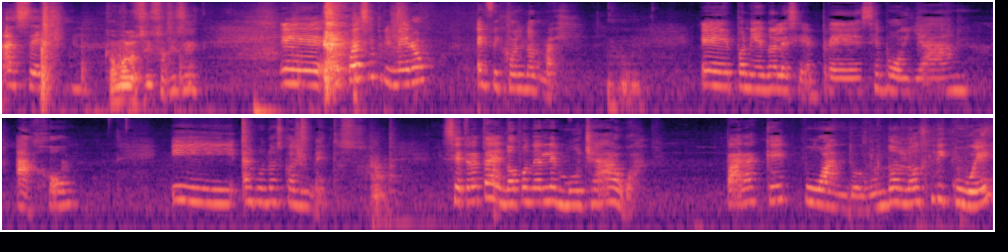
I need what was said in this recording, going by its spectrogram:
hace. ¿Cómo los hizo, sí, sí? Eh, se cuece primero el frijol normal. Eh, poniéndole siempre cebolla, ajo y algunos condimentos. Se trata de no ponerle mucha agua para que cuando uno los licúe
